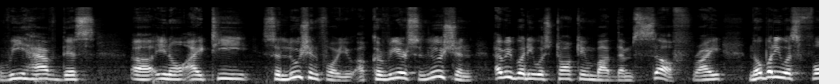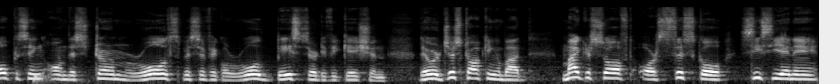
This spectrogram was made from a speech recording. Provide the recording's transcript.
we have this uh, you know IT solution for you, a career solution. Everybody was talking about themselves, right? Nobody was focusing on this term role specific or role based certification. They were just talking about Microsoft or Cisco, CCNA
